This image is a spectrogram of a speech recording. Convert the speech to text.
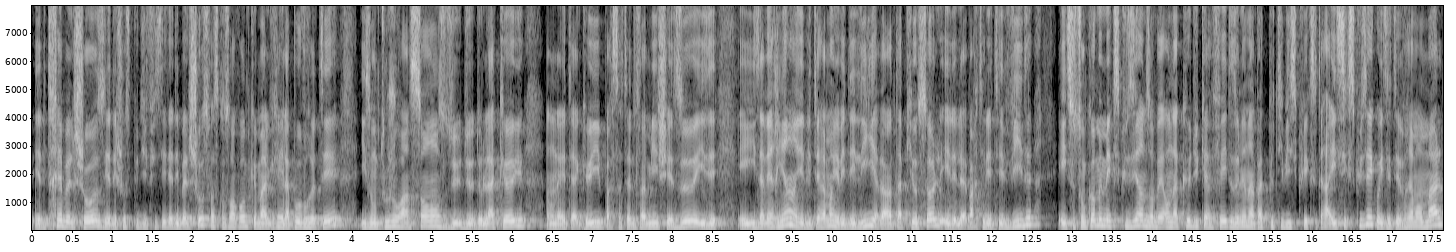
Il y a de très belles choses, il y a des choses plus difficiles, il y a des belles choses parce qu'on se rend compte que malgré la pauvreté, ils ont toujours un sens de, de, l'accueil. On a été accueillis par certaines familles chez eux et ils, et ils avaient rien. Et littéralement, il y avait des lits, il y avait un tapis au sol et l'appart il était vide. Et ils se sont quand même excusés en disant ben, on a que du café, désolé, on n'a pas de petits biscuits, etc. Et ils s'excusaient quoi, ils étaient vraiment mal.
